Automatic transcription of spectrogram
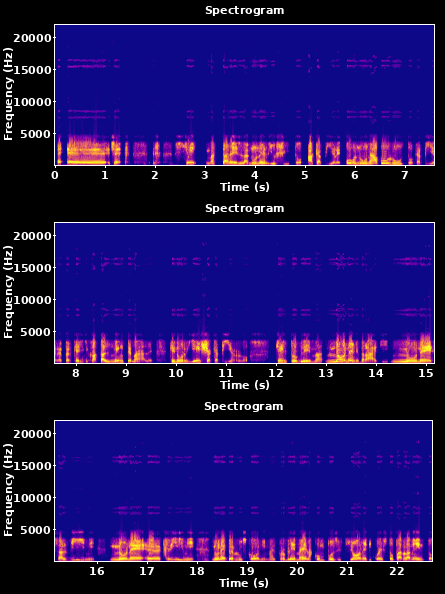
Eh, eh, cioè, se Mattarella non è riuscito a capire o non ha voluto capire perché gli fa talmente male che non riesce a capirlo, che il problema non è Draghi, non è Salvini, non è eh, Crimi, non è Berlusconi, ma il problema è la composizione di questo Parlamento,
